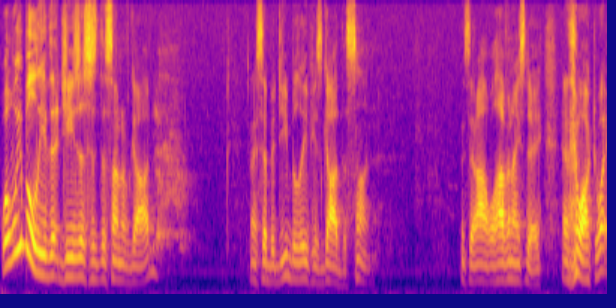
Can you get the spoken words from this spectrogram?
well, we believe that Jesus is the Son of God. And I said, but do you believe he's God the Son? They said, ah, oh, well, have a nice day. And they walked away.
